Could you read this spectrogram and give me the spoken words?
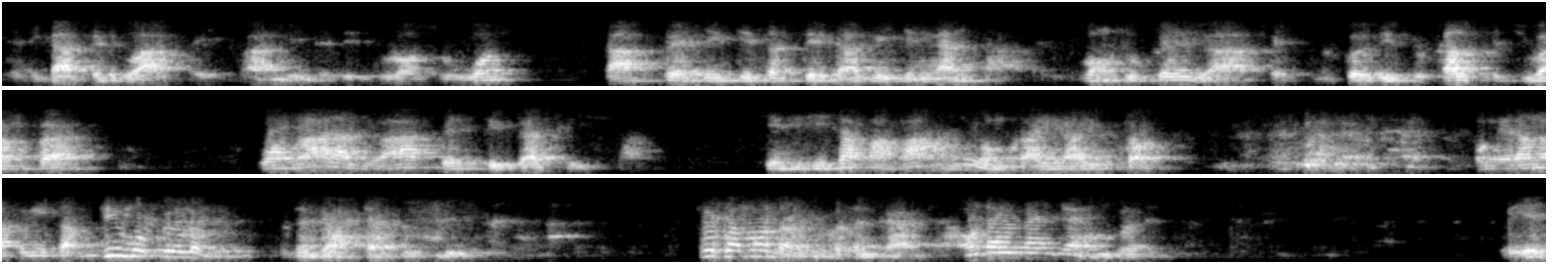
jadi kafir itu apa jadi pulau suwon kabeh sing ditetir kaki jenengan wong sugih ya apik. Mergo dibekal berjuang ba wong lara ya apik tidak sisa sing disisa apa nih wong rai-rai tok. Pangeran apa ngisap? Di mau film enggak ada motor buatan kaca, ondel panjang buatan. Iya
